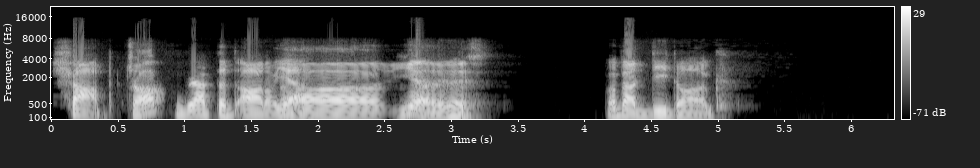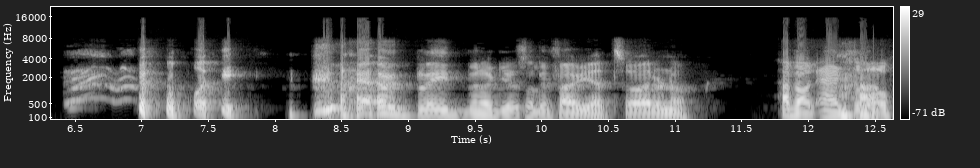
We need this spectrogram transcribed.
Chop. Chop? Grand Theft Auto. Yeah. Uh, yeah, it is. what about D Dog? I haven't played Metal Gear Solid 5 yet, so I don't know. How about Angelo?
